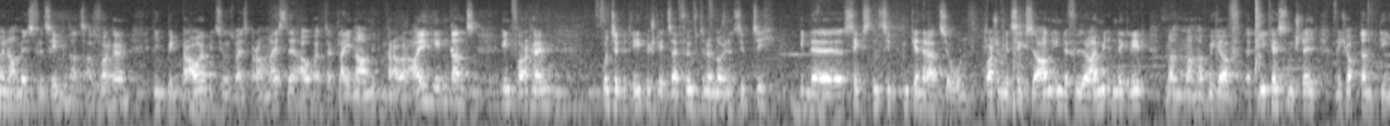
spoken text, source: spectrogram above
Mein Name ist Fritz Hebendanz aus Forchheim. Ich bin Brauer bzw. Braumeister, auch aus der gleichnamigen Brauerei Hebendanz in Forchheim. Unser Betrieb besteht seit 1579 in der sechsten, siebten Generation. Ich war schon mit sechs Jahren in der Füllerei mit integriert. Man, man hat mich auf Bierkästen gestellt und ich habe dann die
